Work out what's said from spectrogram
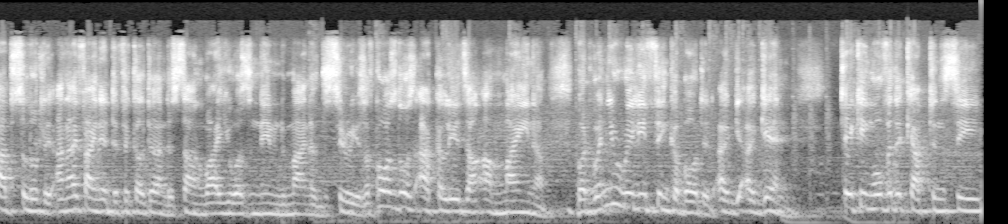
Absolutely. And I find it difficult to understand why he wasn't named man of the series. Of course, those accolades are, are minor. But when you really think about it, again, taking over the captaincy.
